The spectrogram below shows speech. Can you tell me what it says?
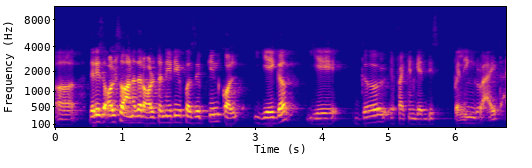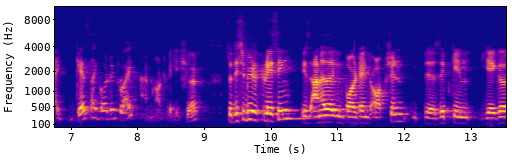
Uh, there is also another alternative for Zipkin called Jaeger. Jaeger, if I can get this spelling right. I guess I got it right. I'm not really sure. So distributed tracing is another important option. Uh, Zipkin, Jaeger.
